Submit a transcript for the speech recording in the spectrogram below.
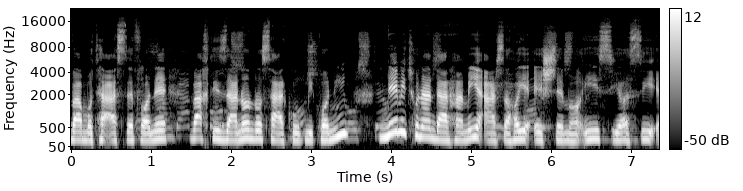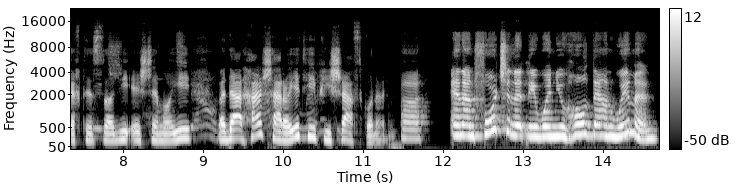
و متاسفانه وقتی زنان رو سرکوب می‌کنیم نمی‌تونن در همه عرصه های اجتماعی، سیاسی، اقتصادی، اجتماعی و در هر شرایطی پیشرفت کنند. Uh, and unfortunately when you hold down women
